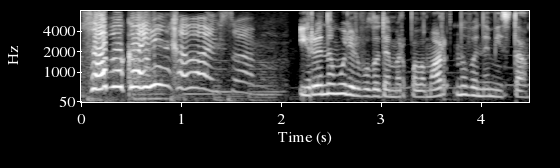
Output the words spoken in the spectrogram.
Слава Україні! Ірина Мулір, Володимир Паламар. Новини міста.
